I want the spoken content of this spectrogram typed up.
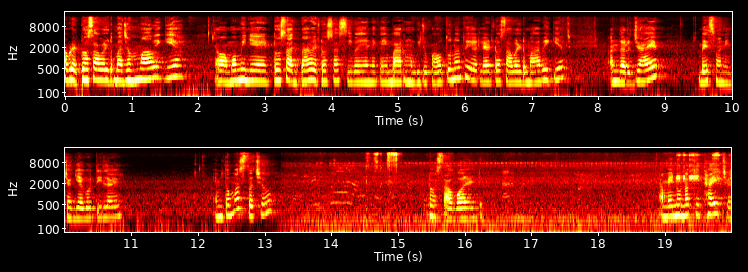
આપણે ઢોસા વર્લ્ડમાં જમવા આવી ગયા. મમ્મીને ઢોસા જ ભાવે. ઢોસા સિવાય એને કંઈ બહારનું બીજું ભાવતું નથી, એટલે ઢોસા વર્લ્ડમાં આવી ગયા જ. અંદર જાય, બેસવાની જગ્યા ગોતી લે. એમ તો મસ્ત છે ઢોસા વર્લ્ડ. આ મેનુ નક્કી થાય છે.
